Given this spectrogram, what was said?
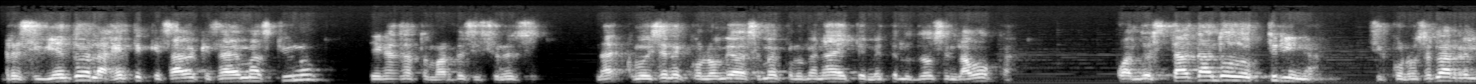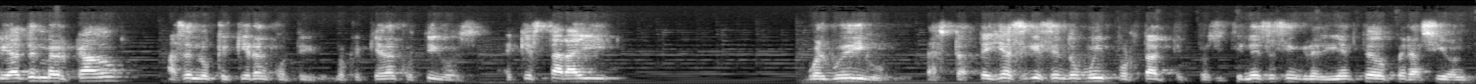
recibiendo de la gente que sabe, que sabe más que uno, llegas a tomar decisiones. Como dicen en Colombia, decimos en Colombia, nadie te mete los dedos en la boca. Cuando estás dando doctrina, si conoces la realidad del mercado, hacen lo que quieran contigo, lo que quieran contigo. hay que estar ahí, vuelvo y digo, la estrategia sigue siendo muy importante, pero si tienes ese ingrediente de operación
